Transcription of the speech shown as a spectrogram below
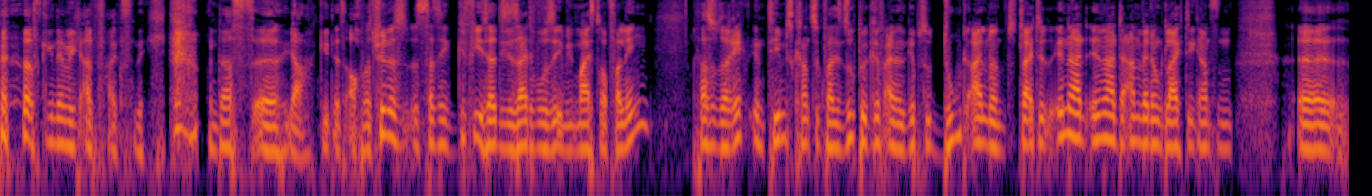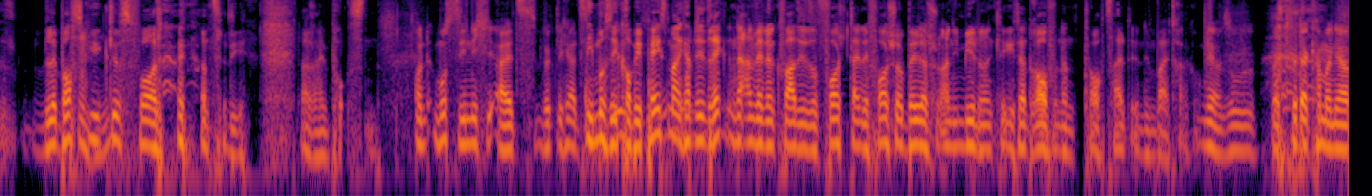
Das ging nämlich anfangs nicht. Und das, äh, ja, geht jetzt auch. Was Schönes ist tatsächlich, Giphy ist ja diese Seite, wo sie irgendwie meist drauf verlinken. Das hast du direkt in Teams, kannst du quasi Suchbegriff ein, dann gibst du Dude ein und dann gleich Inhalt, Inhalt der Anwendung gleich die ganzen äh, Lebowski-Clips vor, dann kannst du die da rein posten. Und muss sie nicht als wirklich als Ich muss nicht Copy-Paste machen, ich habe die direkt in der Anwendung quasi so vor, kleine Vorschaubilder schon animiert und dann klicke ich da drauf und dann taucht's halt in den Beitrag. auf. Ja, so bei Twitter kann man ja,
